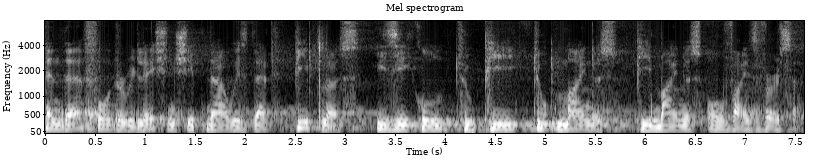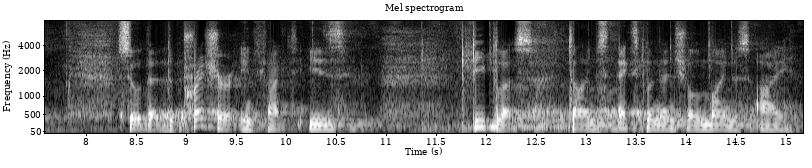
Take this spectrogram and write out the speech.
and therefore the relationship now is that p plus is equal to p to minus p minus or vice versa. So that the pressure, in fact, is p plus times exponential minus i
